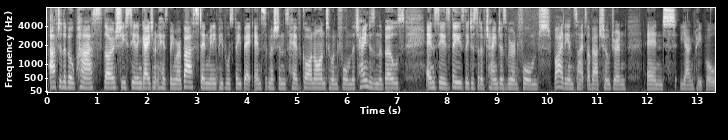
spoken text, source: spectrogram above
After the bill passed, though, she said engagement has been robust and many people's feedback and submissions have gone on to inform the changes in the bills and says these legislative changes were informed by the insights of our children and young people.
